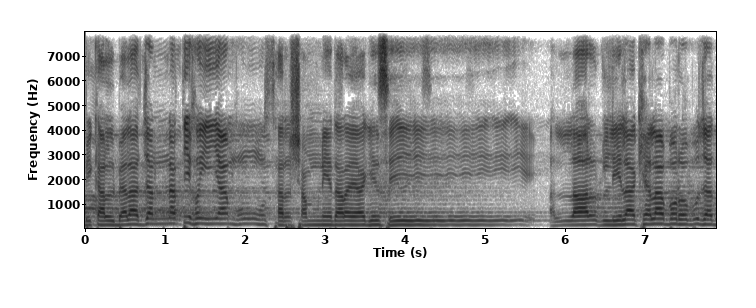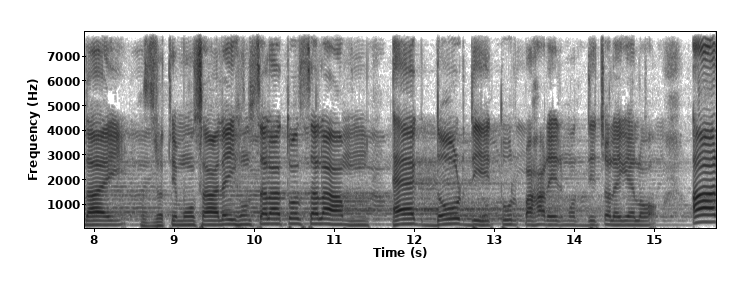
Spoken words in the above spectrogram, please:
বিকালবেলা জান্নাতি হইয়া মুসার সামনে দাঁড়াইয়া গেছে। আল্লাহর লীলা খেলা বড় বোঝা দেয়। হজরতে মোসা আলাইহুসালাম এক দৌড় দিয়ে তোর পাহাড়ের মধ্যে চলে গেল। আর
